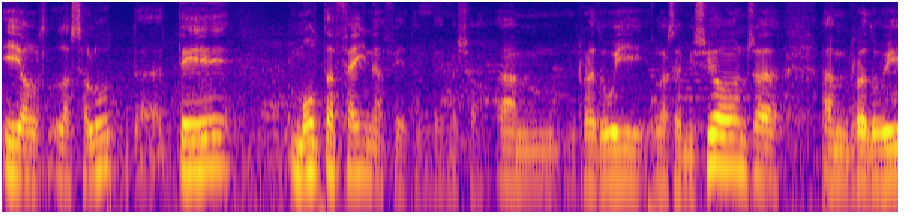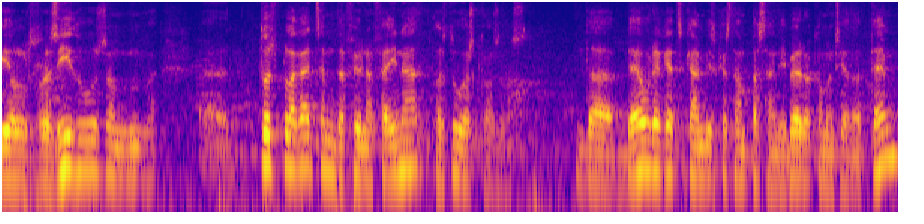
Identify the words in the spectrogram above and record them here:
i el, la salut eh, té molta feina a fer també amb això, amb reduir les emissions, amb reduir els residus, amb, eh, tots plegats hem de fer una feina, les dues coses, de veure aquests canvis que estan passant i veure com ens hi adaptem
